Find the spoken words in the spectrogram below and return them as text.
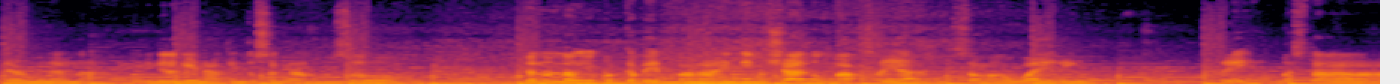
yung i-terminal na inilagay natin doon sa ground. So, ganun lang yung pagkabit para hindi masyadong maksaya sa mga wiring. Okay? Basta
